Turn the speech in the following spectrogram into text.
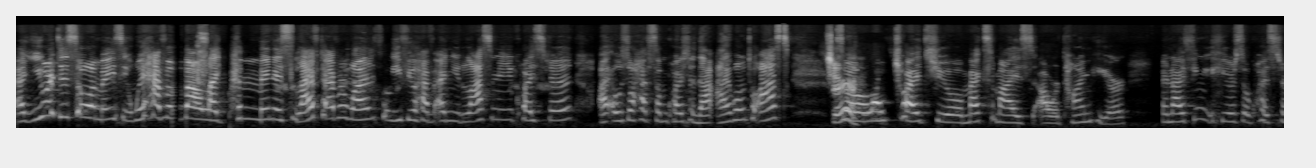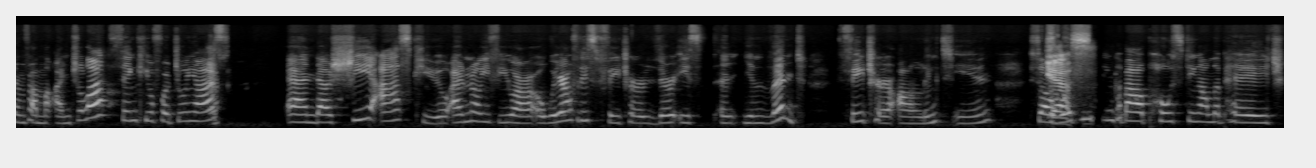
Uh, you are just so amazing. We have about like 10 minutes left, everyone. So if you have any last minute question, I also have some question that I want to ask. Sure. So let's try to maximize our time here. And I think here's a question from Angela. Thank you for joining us. Yes. And uh, she asked you, I don't know if you are aware of this feature. There is an event feature on LinkedIn. So yes. what do you think about posting on the page?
